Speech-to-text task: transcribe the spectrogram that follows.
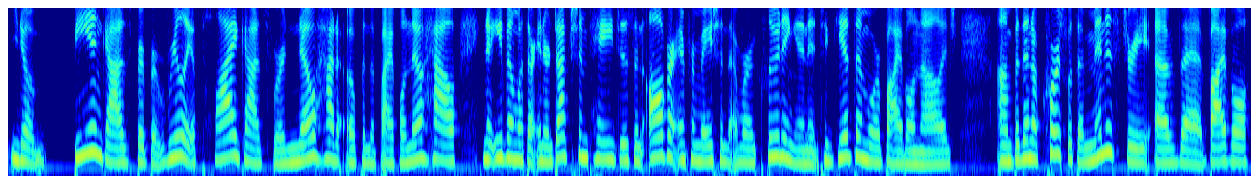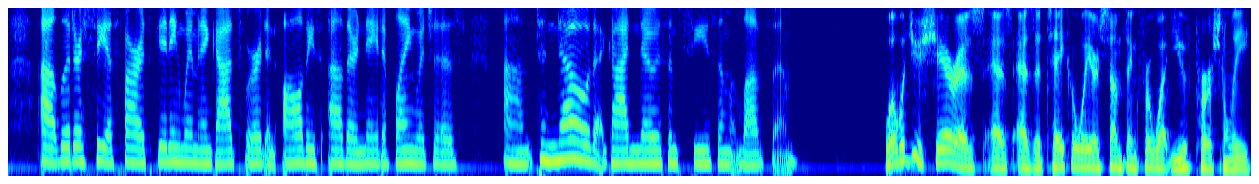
you know be in God's word, but really apply God's word, know how to open the Bible, know how, you know, even with our introduction pages and all of our information that we're including in it to give them more Bible knowledge. Um, but then, of course, with a ministry of the Bible uh, literacy as far as getting women in God's word and all these other native languages um, to know that God knows them, sees them, loves them. What would you share as as as a takeaway or something for what you've personally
